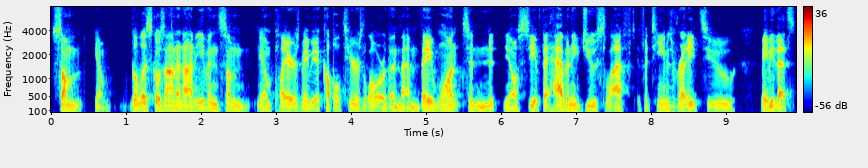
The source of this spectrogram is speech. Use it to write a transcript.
some you know the list goes on and on. Even some you know players maybe a couple tiers lower than them, they want to you know see if they have any juice left. If a team's ready to maybe that's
